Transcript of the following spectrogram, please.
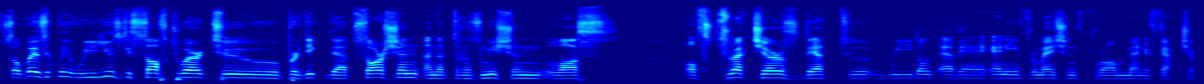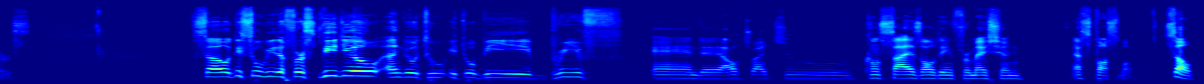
So basically, we use this software to predict the absorption and the transmission loss of structures that uh, we don't have any information from manufacturers. So this will be the first video, and it will, be brief, and uh, I'll try to concise all the information as possible. So,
